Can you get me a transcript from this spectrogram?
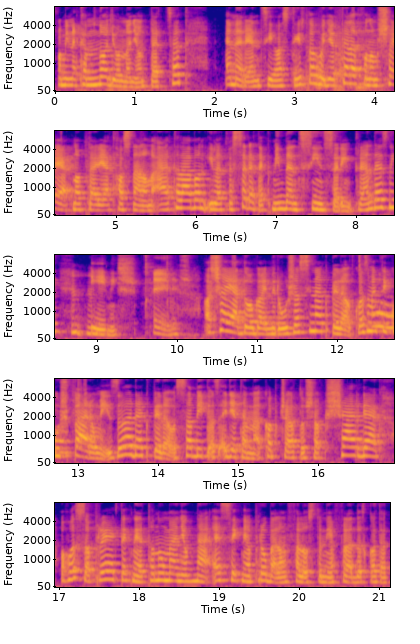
ami nekem nagyon-nagyon tetszett, Emerenci azt írta, hogy a telefonom saját naptárját használom általában, illetve szeretek mindent szín szerint rendezni, uh-huh. én is. Én is. A saját dolgaim rózsaszínek, például kozmetikus, páromi zöldek, például szabik, az egyetemmel kapcsolatosak sárgák, a hosszabb projekteknél, tanulmányoknál, eszéknél próbálom felosztani a feladatokat,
